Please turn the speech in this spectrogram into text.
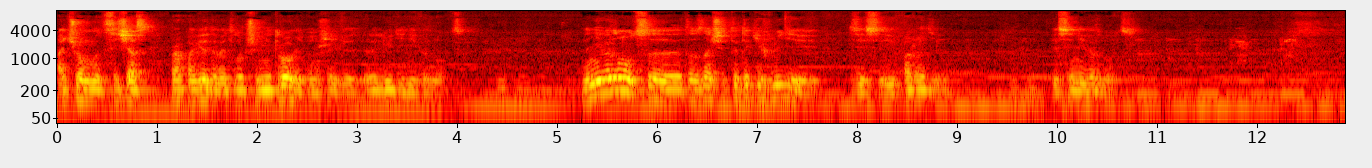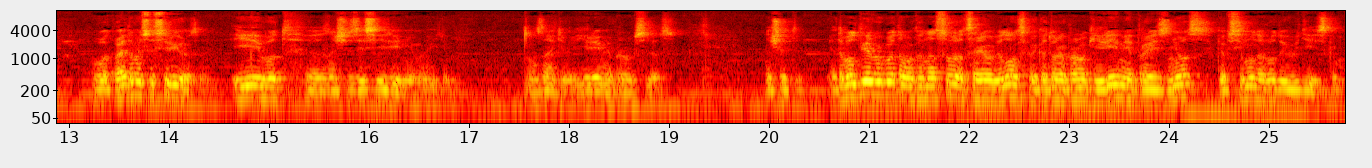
О чем вот сейчас проповедовать лучше не трогать, потому что люди не вернутся. Да не вернуться, это значит, ты таких людей здесь и породил, если не вернуться. Вот, поэтому все серьезно. И вот, э, значит, здесь Еремию мы видим. Знаете, Еремия пророк слез. Значит, это был первый год Навуходоносора, царя Вавилонского, который пророк Иеремия произнес ко всему народу иудейскому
